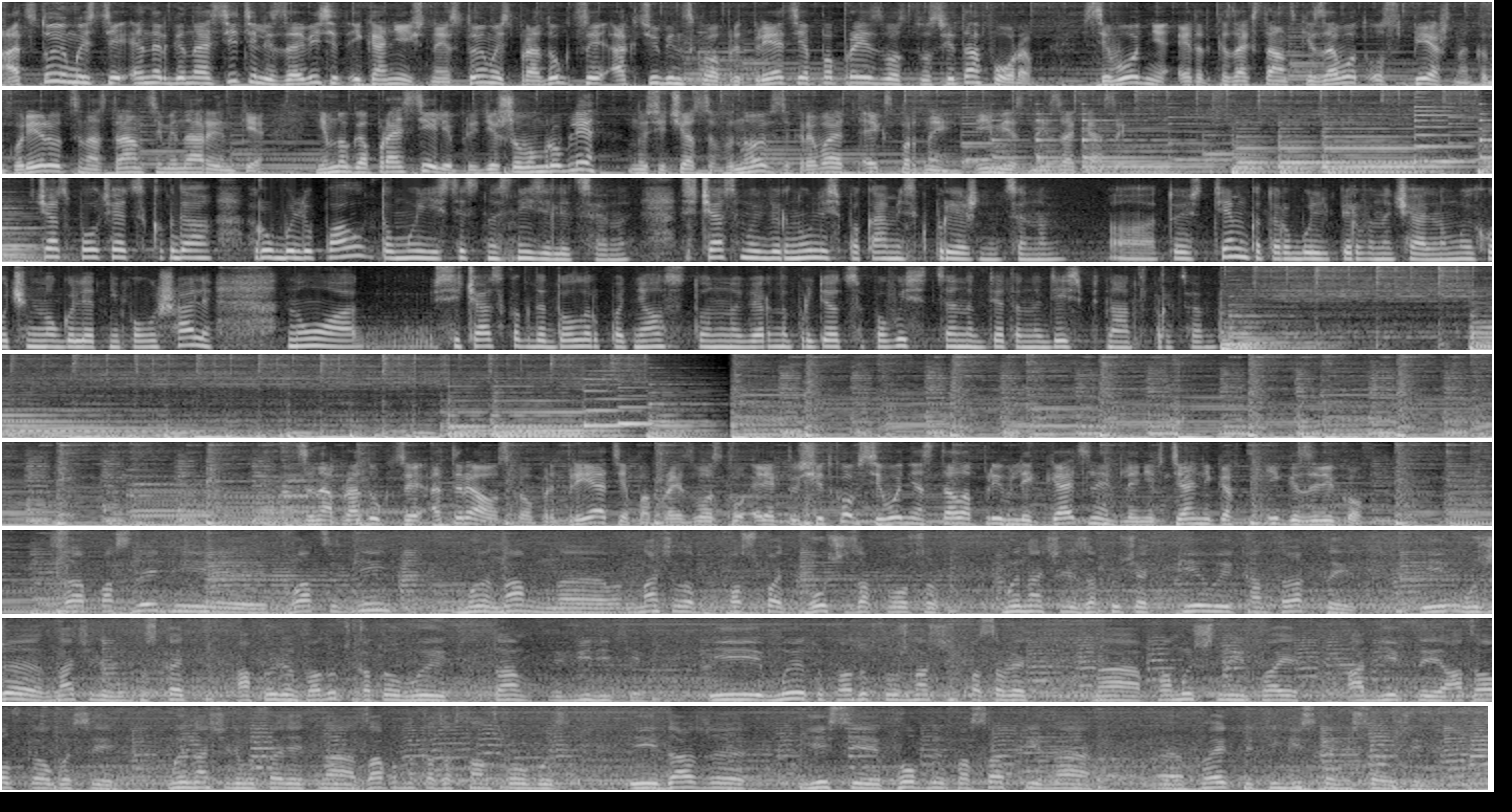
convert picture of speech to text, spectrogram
От стоимости энергоносителей зависит и конечная стоимость продукции Актюбинского предприятия по производству светофоров. Сегодня этот казахстанский завод успешно конкурирует с иностранцами на рынке. Немного просели при дешевом рубле, но сейчас вновь закрывают экспортные и местные заказы. Сейчас, получается, когда рубль упал, то мы, естественно, снизили цены. Сейчас мы вернулись пока к прежним ценам. А, то есть тем, которые были первоначально. Мы их очень много лет не повышали, но сейчас, когда доллар поднялся, то, наверное, придется повысить цены где-то на 10-15%. Цена продукции от ираусского предприятия по производству электрощитков сегодня стала привлекательной для нефтяников и газовиков. За последние 20 дней мы, нам э, начало поступать больше запросов. Мы начали заключать первые контракты и уже начали выпускать определенную продукцию, которую вы там видите. И мы эту продукцию уже начали поставлять на промышленные объекты Атраусской области. Мы начали выходить на Западно-Казахстанскую область. И даже есть пробные посадки на э, проекты Тенгизское месторождение.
